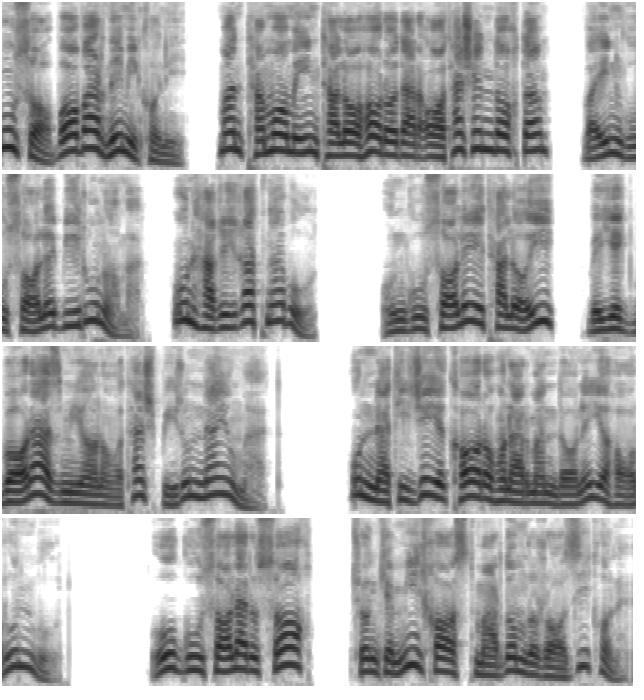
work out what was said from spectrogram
موسی باور نمی کنی من تمام این طلاها را در آتش انداختم و این گوساله بیرون آمد. اون حقیقت نبود. اون گوساله طلایی به یک باره از میان آتش بیرون نیومد. اون نتیجه کار هنرمندانه هارون بود. او گوساله رو ساخت چون که می‌خواست مردم رو راضی کنه.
